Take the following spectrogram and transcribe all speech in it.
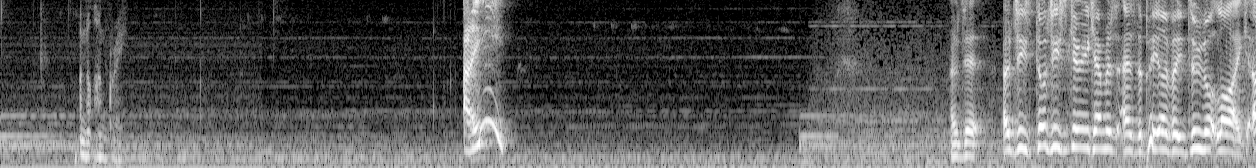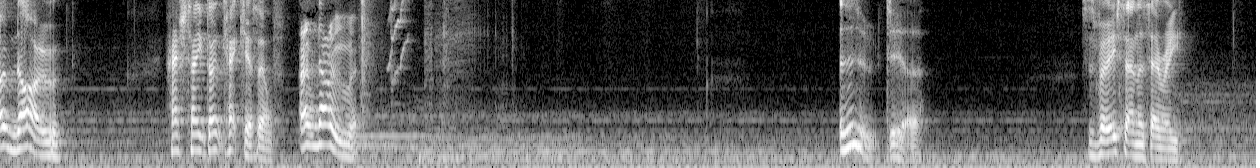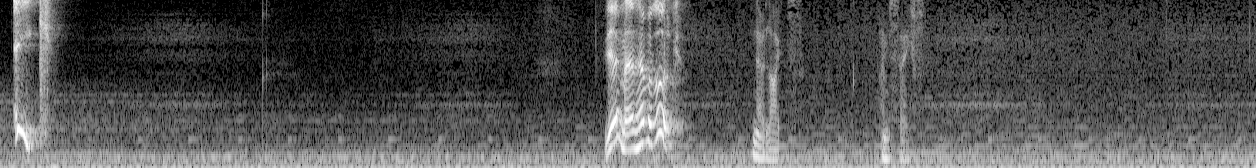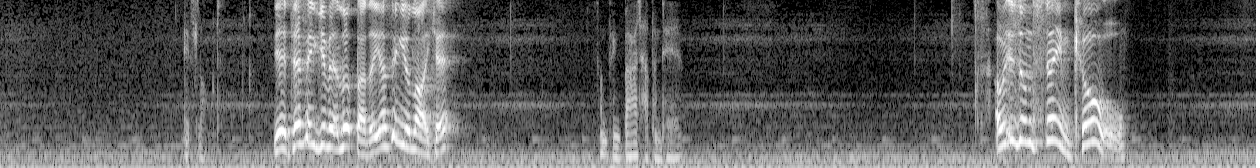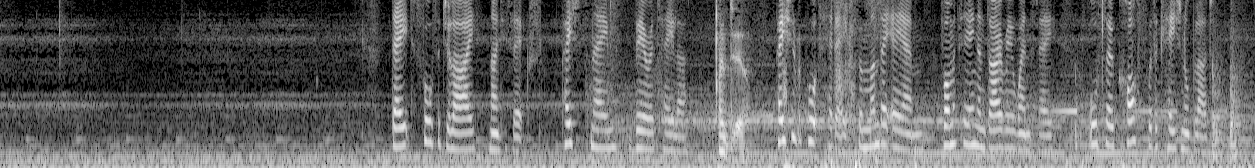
I'm not hungry. Eh? Oh dear. Oh geez, dodgy security cameras as the POV do not like. Oh no. Hashtag don't cack yourself. Oh no. Oh dear. This is very sanitary. Eek! Yeah, man, have a look. No lights. I'm safe. It's locked. Yeah, definitely give it a look, buddy. I think you'll like it. Something bad happened here. Oh, it is on Steam. Cool. Date 4th of July 96. Patient's name Vera Taylor. Oh dear. Patient reports headache from Monday AM, vomiting and diarrhea Wednesday. Also cough with occasional blood.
